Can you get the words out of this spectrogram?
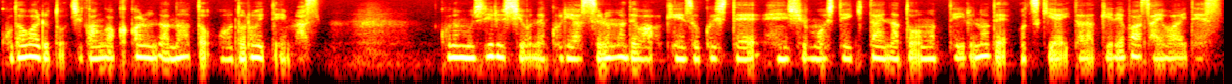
こだわると時間がかかるんだなと驚いていますこの無印をね、クリアするまでは継続して編集もしていきたいなと思っているので、お付き合いいただければ幸いです。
